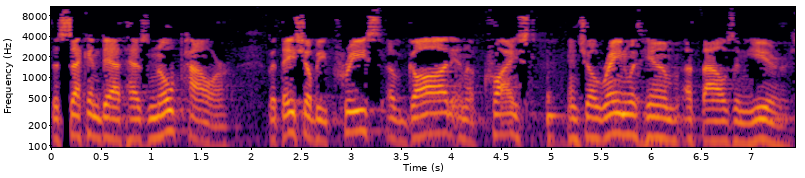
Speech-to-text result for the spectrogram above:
the second death has no power, but they shall be priests of God and of Christ, and shall reign with him a thousand years.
